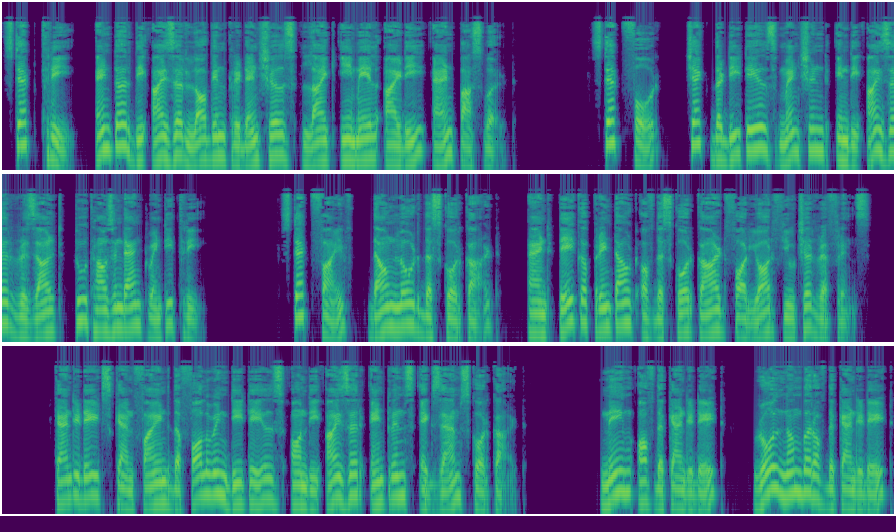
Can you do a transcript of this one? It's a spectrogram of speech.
Step 3. Enter the IISER login credentials like email ID and password. Step 4. Check the details mentioned in the IISER Result 2023. Step 5. Download the scorecard and take a printout of the scorecard for your future reference. Candidates can find the following details on the IISER Entrance Exam Scorecard. Name of the candidate, roll number of the candidate,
